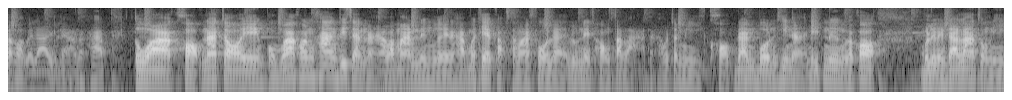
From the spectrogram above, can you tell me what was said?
ตลอดเวลาอยู่แล้วนะครับ ตัวขอบหน้าจอเองผมว่าค่อนข้างที่จะหนาประมาณนึงเลยนะครับเมื่อเทียบกับสมาร์ทโฟนหลายรุ่นในท้องตลาดนะครับก็จะมีขอบด้านบนที่หนานิดนึง แล้วก็บริเวณด้านล่างตรงนี้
